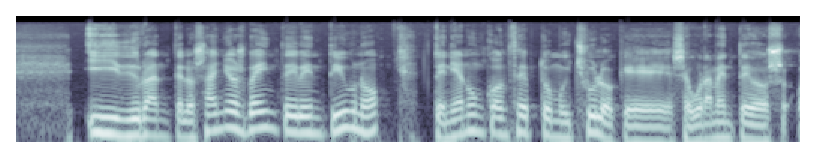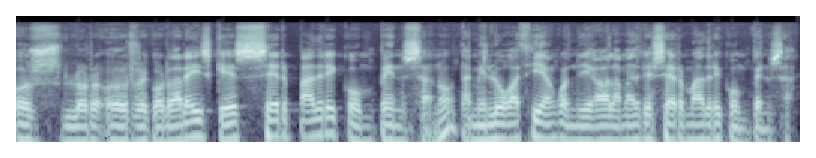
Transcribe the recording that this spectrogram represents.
Y durante los años 20 y 21 tenían un concepto muy chulo que seguramente os, os recordaréis, que es ser padre compensa. ¿no? También luego hacían cuando llegaba la madre ser madre compensa.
